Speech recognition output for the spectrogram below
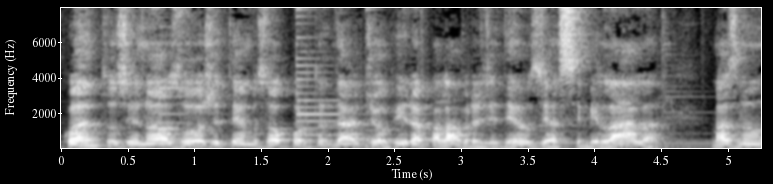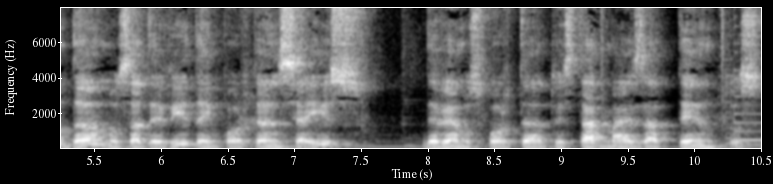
Quantos de nós hoje temos a oportunidade de ouvir a palavra de Deus e assimilá-la, mas não damos a devida importância a isso? Devemos, portanto, estar mais atentos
